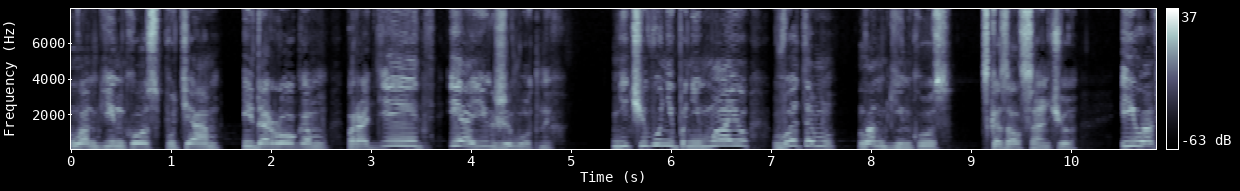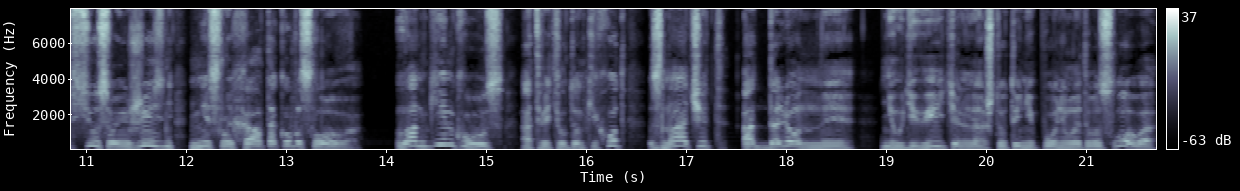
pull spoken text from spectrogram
longinquos путям и дорогам, порадеет и о их животных. — Ничего не понимаю в этом longinquos, — сказал Санчо, — и во всю свою жизнь не слыхал такого слова. — Longinquos, — ответил Дон Кихот, — значит «отдаленные». Неудивительно, что ты не понял этого слова,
